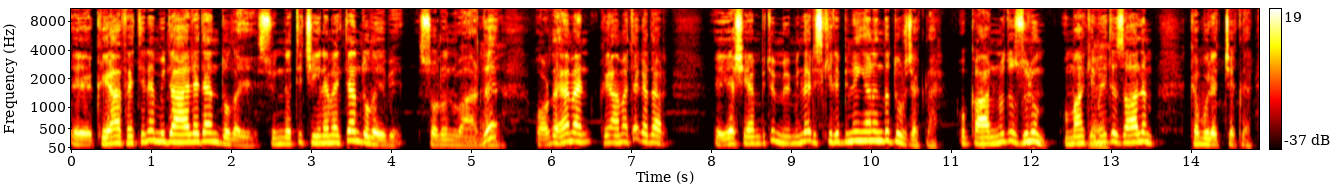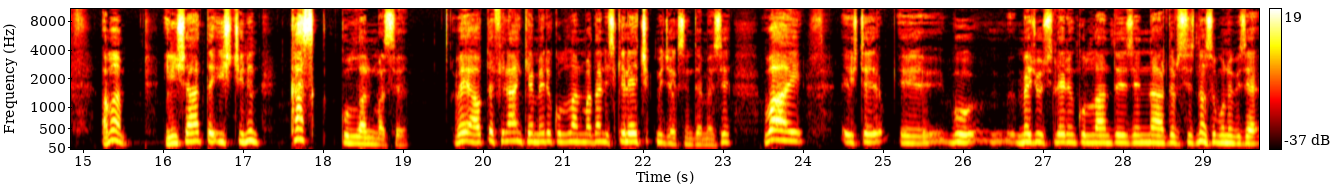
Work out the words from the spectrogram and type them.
e, kıyafetine müdahaleden dolayı, sünneti çiğnemekten dolayı bir sorun vardı. Evet. Orada hemen kıyamete kadar e, yaşayan bütün müminler İskilip'inin yanında duracaklar. O kanunu da zulüm, o mahkemeyi evet. de zalim kabul edecekler. Ama inşaatta işçinin kask kullanması veyahut da filan kemeri kullanmadan iskeleye çıkmayacaksın demesi. Vay işte e, bu mecusilerin kullandığı zinnardır siz nasıl bunu bize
